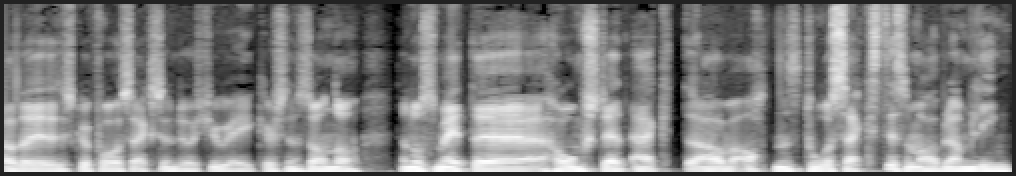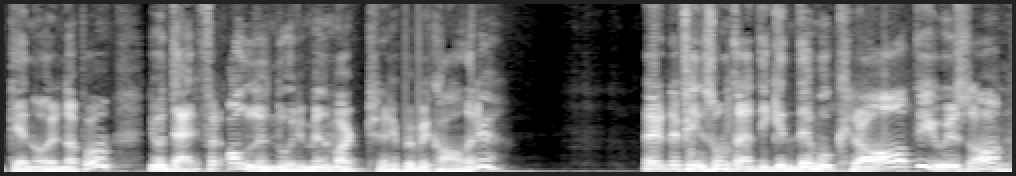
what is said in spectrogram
at de skulle få 620 acres, og sånn, og det er noe som heter Homestead Act av 1862, som Abraham Lincoln ordna på. Det er jo derfor alle nordmenn ble republikanere. Det, det finnes omtrent ikke en demokrat i USA mm.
